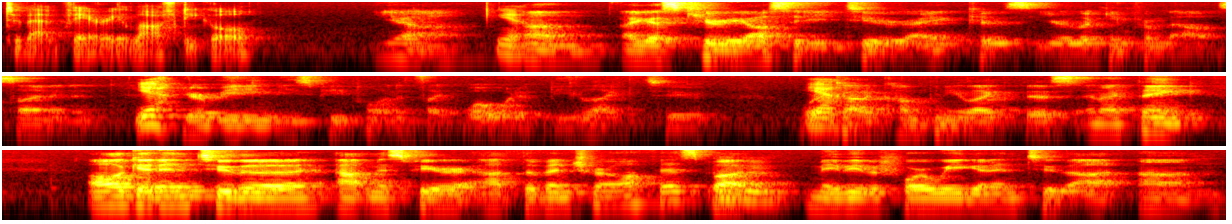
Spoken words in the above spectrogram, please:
to that very lofty goal? Yeah. Yeah. Um, I guess curiosity too, right? Because you're looking from the outside and Yeah. you're meeting these people, and it's like, what would it be like to work Yeah. at a company like this? And I think I'll get into the atmosphere at the Ventura office, but Mm-hmm. maybe before we get into that, um,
